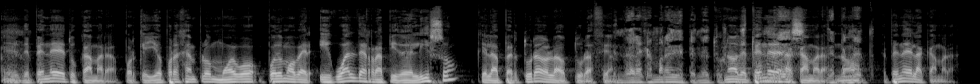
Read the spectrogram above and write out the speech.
Eh, depende de tu cámara, porque yo, por ejemplo, muevo, puedo mover igual de rápido el ISO que la apertura o la obturación. Depende de la cámara y depende de tus No, depende de la cámara. depende- No, depende de la cámara.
